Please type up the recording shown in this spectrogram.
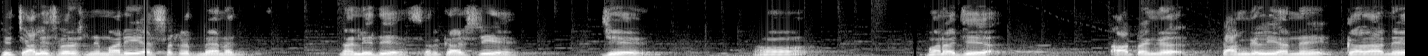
જે ચાલીસ વર્ષની મારી આ સખત મહેનતના લીધે સરકારશ્રીએ જે મારા જે આ ટાંગ, ટાંગલિયાને, કલાને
